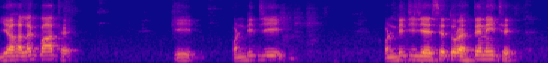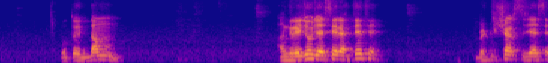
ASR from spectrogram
यह अलग बात है कि पंडित जी पंडित जी जैसे तो रहते नहीं थे। वो तो एकदम अंग्रेज़ों जैसे रहते थे, ब्रिटिशर्स जैसे।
